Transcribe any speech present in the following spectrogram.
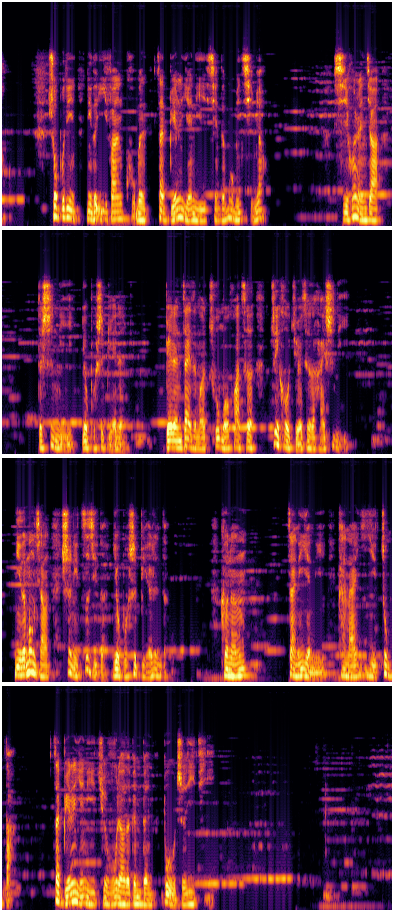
说不定你的一番苦闷，在别人眼里显得莫名其妙。喜欢人家的是你，又不是别人。别人再怎么出谋划策，最后决策的还是你。你的梦想是你自己的，又不是别人的。可能在你眼里看来意义重大，在别人眼里却无聊的根本不值一提。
